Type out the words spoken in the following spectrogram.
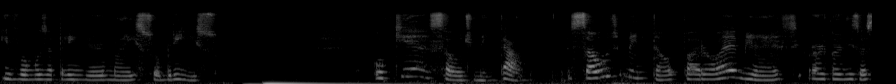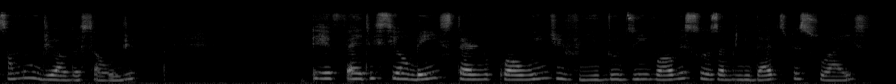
e vamos aprender mais sobre isso. O que é saúde mental? Saúde mental para a OMS, Organização Mundial da Saúde, refere-se ao bem-estar no qual o indivíduo desenvolve suas habilidades pessoais,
